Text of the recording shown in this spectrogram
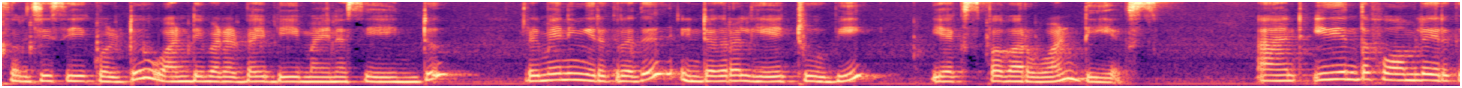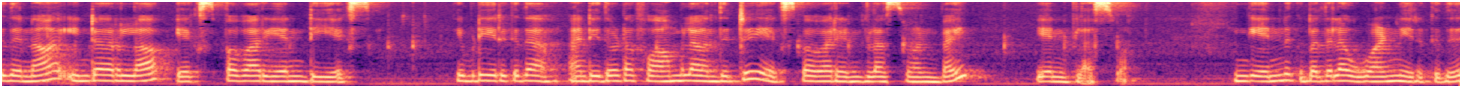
so which is equal to one divided by B minus A into remaining இருக்கிறது integral A to B X power one dx and இது எந்த ஃபார்மில் இருக்குதுன்னா integral of X power N dx இப்படி இருக்குதா? அண்ட் இதோட ஃபார்முலா வந்துட்டு X power N plus one by N plus one இங்கே எண்ணுக்கு பதிலாக ஒன் இருக்குது.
